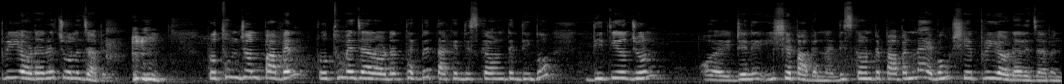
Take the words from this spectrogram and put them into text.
প্রি অর্ডারে চলে যাবে প্রথম জন পাবেন প্রথমে যার অর্ডার থাকবে তাকে ডিসকাউন্টে দিব। দ্বিতীয় জন ডেলি ইসে পাবেন না ডিসকাউন্টে পাবেন না এবং সে প্রি অর্ডারে যাবেন।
